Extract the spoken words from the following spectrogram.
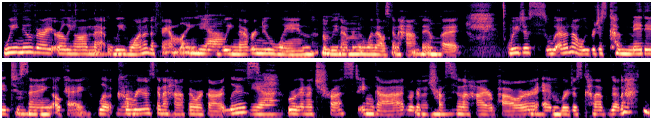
we knew very early on that we mm-hmm. wanted a family. Yeah. We never knew when. We Mhm. never mm-hmm. knew when that was going to happen. Mhm. But we just, I don't know, we were just committed to Mhm. saying, okay, look, Yeah. career is going to happen regardless. Yeah. We're going to trust in God. We're going to trust in a higher power and we're just kind of going to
